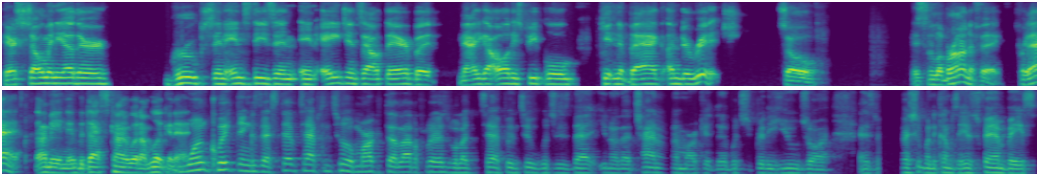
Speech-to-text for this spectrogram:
There's so many other groups and entities and, and agents out there, but now you got all these people getting a bag under Rich. So it's the LeBron effect for that. I mean, but that's kind of what I'm looking at. One quick thing is that Steph taps into a market that a lot of players would like to tap into, which is that you know that China market, that which is pretty huge on, especially when it comes to his fan base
